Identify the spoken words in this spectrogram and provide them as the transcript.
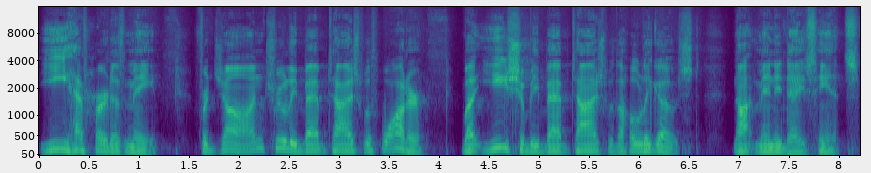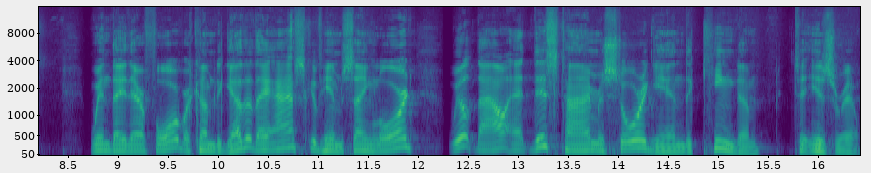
Ye have heard of me. For John truly baptized with water, but ye shall be baptized with the Holy Ghost not many days hence. When they therefore were come together, they asked of him, saying, Lord, wilt thou at this time restore again the kingdom to Israel?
